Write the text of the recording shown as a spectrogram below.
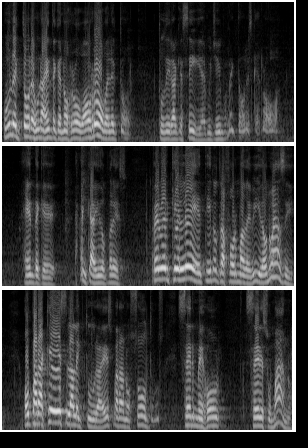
Un lector es una gente que no roba, o roba el lector. Tú dirás que sí, hay muchísimos lectores que roban. Gente que han caído presos. Pero el que lee tiene otra forma de vida, ¿o no es así? ¿O para qué es la lectura? Es para nosotros ser mejor seres humanos.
